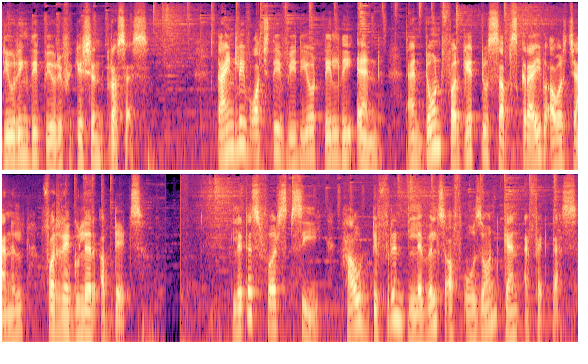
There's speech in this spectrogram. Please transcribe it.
during the purification process. Kindly watch the video till the end and don't forget to subscribe our channel for regular updates. Let us first see how different levels of ozone can affect us.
